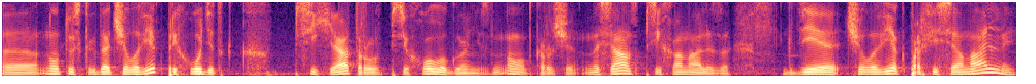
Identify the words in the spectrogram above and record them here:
э, ну, то есть, когда человек приходит к психиатру, психологу, не знаю, ну, короче, на сеанс психоанализа, где человек профессиональный,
